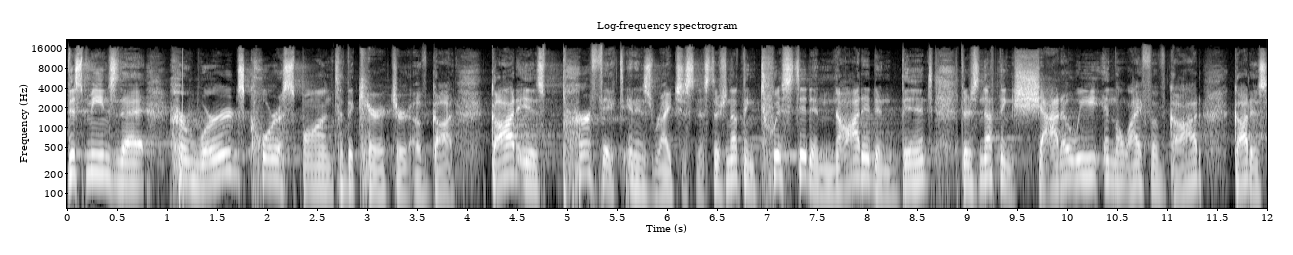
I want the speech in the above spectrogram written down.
This means that her words correspond to the character of God. God is perfect in his righteousness. There's nothing twisted and knotted and bent. There's nothing shadowy in the life of God. God is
